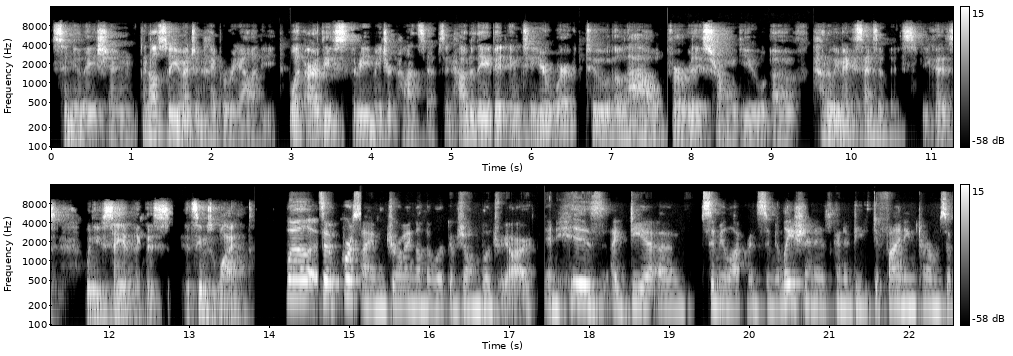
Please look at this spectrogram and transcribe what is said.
simulation, and also you mentioned hyperreality. What are these three major concepts and how do they fit into your work to allow for a really strong view of how do we make sense of this? Because when you say it like this, it seems wild. Well, so of course, I'm drawing on the work of Jean Baudrillard, and his idea of simulacra and simulation is kind of these defining terms of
